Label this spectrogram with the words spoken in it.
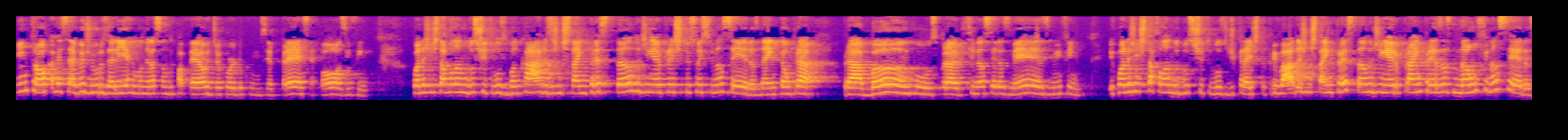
e em troca recebe os juros ali, a remuneração do papel, de acordo com se é pré, se é pós, enfim. Quando a gente está falando dos títulos bancários, a gente está emprestando dinheiro para instituições financeiras, né? Então, para para bancos, para financeiras mesmo, enfim. E quando a gente está falando dos títulos de crédito privado, a gente está emprestando dinheiro para empresas não financeiras,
